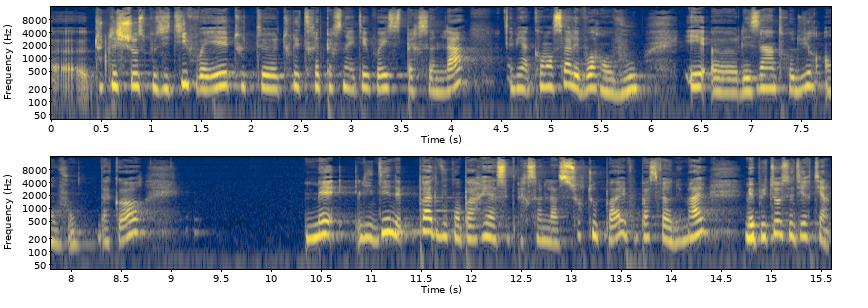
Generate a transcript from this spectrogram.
euh, toutes les choses positives, vous voyez, toutes, euh, tous les traits de personnalité, vous voyez cette personne-là, eh bien, commencez à les voir en vous et les introduire en vous, d'accord? Mais l'idée n'est pas de vous comparer à cette personne-là, surtout pas, il ne faut pas se faire du mal, mais plutôt se dire, tiens,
